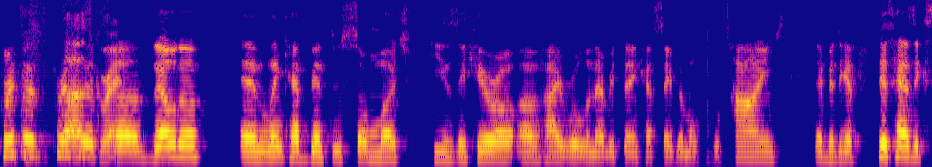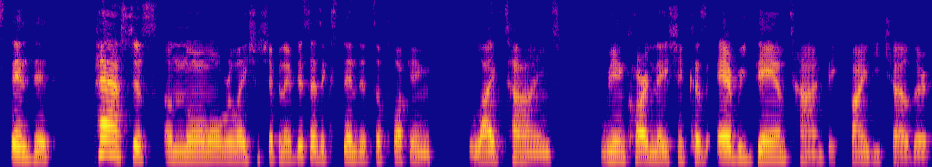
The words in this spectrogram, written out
Princess No, Princess great. uh, Zelda and Link have been through so much. He is the hero of Hyrule and everything. Has saved them multiple times. They've been together. This has extended past just a normal relationship, and this has extended to fucking lifetimes reincarnation. Because every damn time they find each other,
